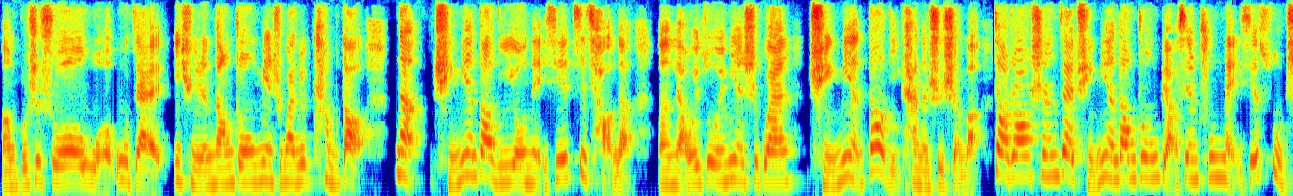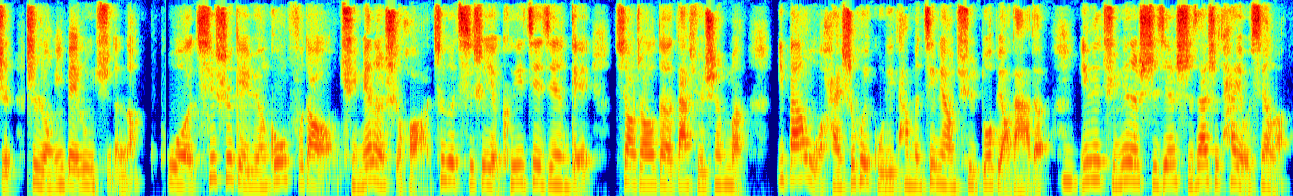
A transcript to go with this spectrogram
嗯，不是说我误在一群人当中，面试官就看不到。那群面到底有哪些技巧呢？嗯，两位作为面试官，群面到底看的是什么？校招生在群面当中表现出哪些素质是容易被录取的呢？我其实给员工辅导群面的时候啊，这个其实也可以借鉴给校招的大学生们。一般我还是会鼓励他们尽量去多表达的，因为群面的时间实在是太有限了。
